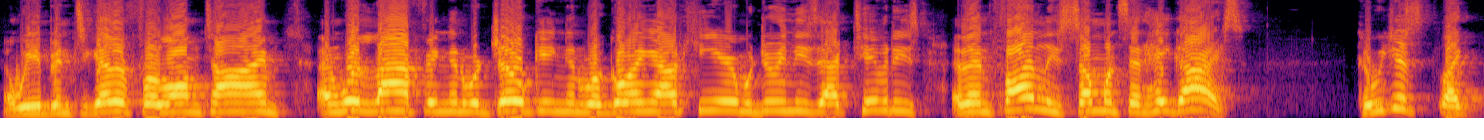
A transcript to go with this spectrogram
and we've been together for a long time, and we're laughing and we're joking and we're going out here and we're doing these activities, and then finally someone said, "Hey guys, can we just like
